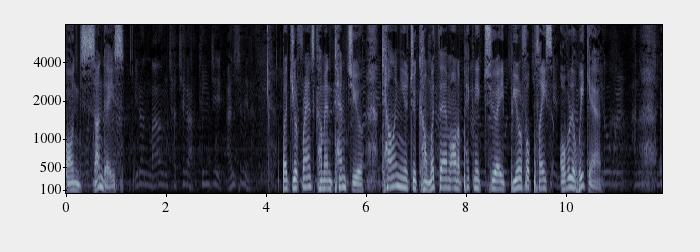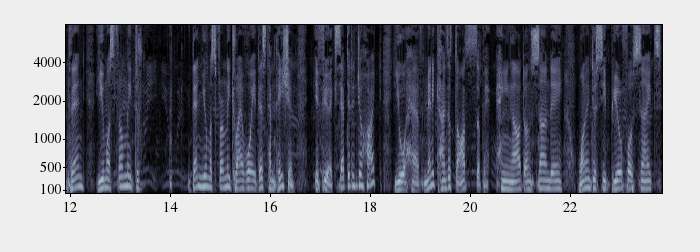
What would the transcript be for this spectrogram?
on Sundays. But your friends come and tempt you, telling you to come with them on a picnic to a beautiful place over the weekend. Then you must firmly then you must firmly drive away this temptation. If you accept it in your heart, you will have many kinds of thoughts of hanging out on Sunday, wanting to see beautiful sights,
